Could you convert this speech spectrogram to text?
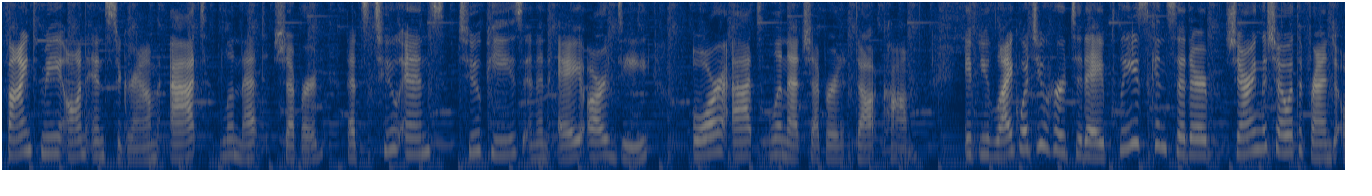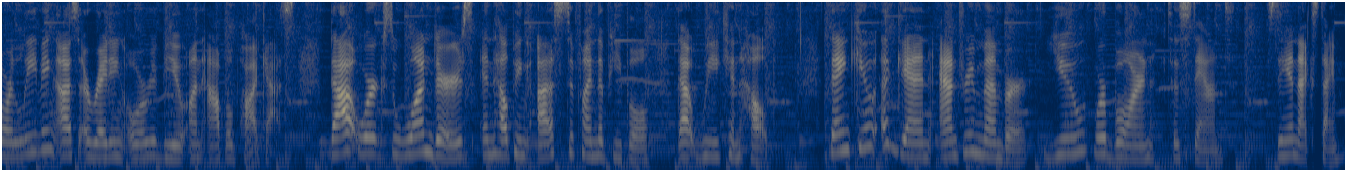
find me on Instagram at Lynette Sheppard. That's two N's, two P's, and an A R D or at LynetteSheppard.com. If you like what you heard today, please consider sharing the show with a friend or leaving us a rating or review on Apple Podcasts. That works wonders in helping us to find the people that we can help. Thank you again, and remember, you were born to stand. See you next time.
